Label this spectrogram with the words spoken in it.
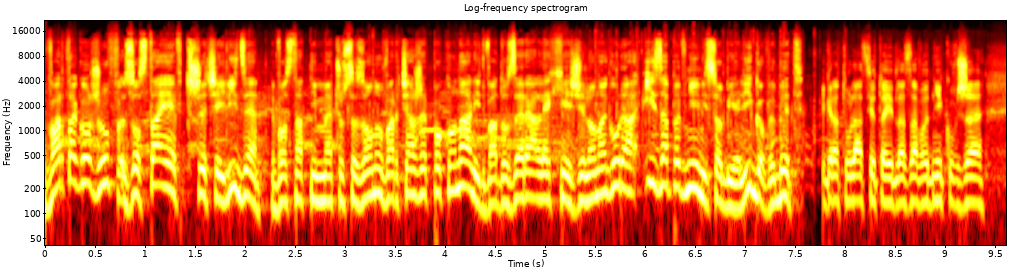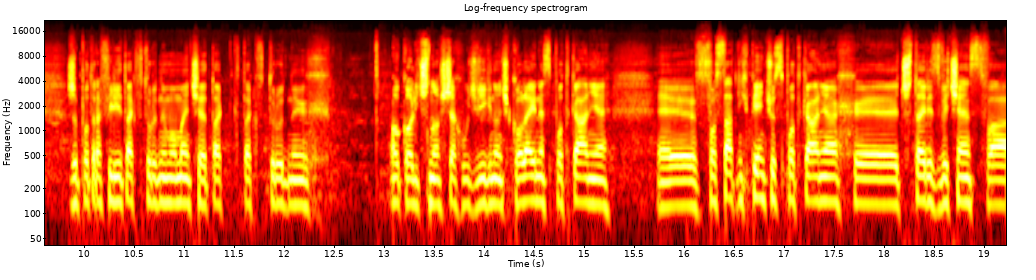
Warta Gorzów zostaje w trzeciej lidze. W ostatnim meczu sezonu warciarze pokonali 2 do 0 Lechię Zielona Góra i zapewnili sobie ligowy byt. Gratulacje tutaj dla zawodników, że, że potrafili tak w trudnym momencie, tak, tak w trudnych okolicznościach udźwignąć kolejne spotkanie. E, W ostatnich pięciu spotkaniach e, cztery zwycięstwa.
